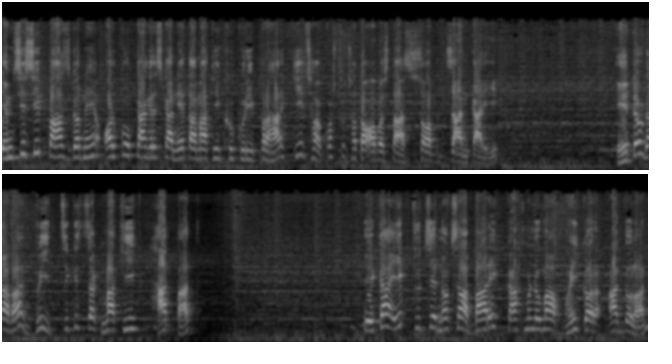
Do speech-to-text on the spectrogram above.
एमसिसी पास गर्ने अर्को काङ्ग्रेसका नेतामाथि खुकुरी प्रहार के छ कस्तो छ त अवस्था सब जानकारी। हेटौडामा दुई चिकित्सकमाथि हातपात। एकाएक चुच्चे नक्सा बारे काठमाडौँमा भयङ्कर आन्दोलन।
